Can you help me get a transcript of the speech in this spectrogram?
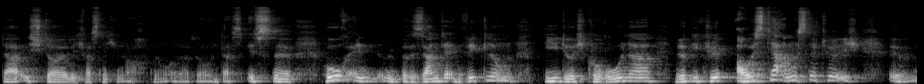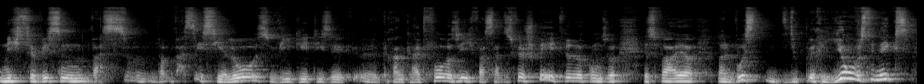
da ist steuerlich was nicht in Ordnung oder so. Und das ist eine hochbrisante Entwicklung, die durch Corona wirklich aus der Angst natürlich, äh, nicht zu wissen, was, was ist hier los, wie geht diese äh, Krankheit vor sich, was hat es für Spätwirkungen, so. Das war ja, man wusste, die Regierung wusste nichts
